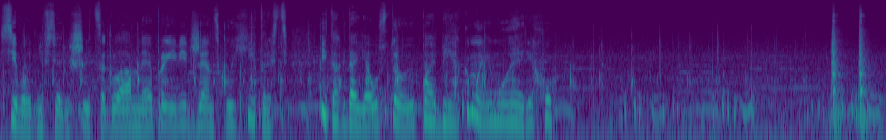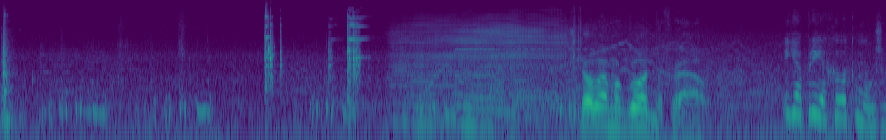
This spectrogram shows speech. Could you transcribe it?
Сегодня все решится. Главное проявить женскую хитрость. И тогда я устрою побег моему Эриху. Что вам угодно, фрау? Я приехала к мужу.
